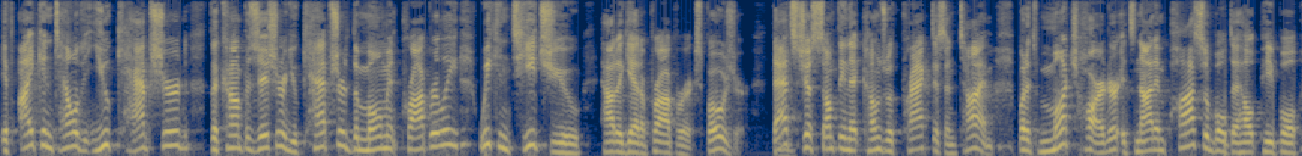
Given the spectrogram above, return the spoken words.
If I can tell that you captured the composition or you captured the moment properly, we can teach you how to get a proper exposure. That's just something that comes with practice and time. But it's much harder. It's not impossible to help people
